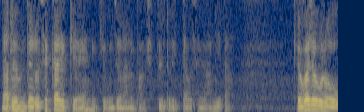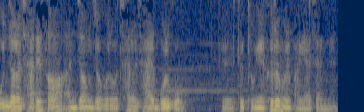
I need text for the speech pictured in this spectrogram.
나름대로 색깔 있게 이렇게 운전하는 방식들도 있다고 생각합니다. 결과적으로 운전을 잘해서 안정적으로 차를 잘 몰고 그 교통의 흐름을 방해하지 않는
